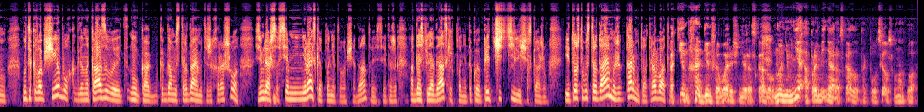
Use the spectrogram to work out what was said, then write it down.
Ну, ну так и вообще Бог, когда наказывает, ну, как, когда мы страдаем, это же хорошо. Земля же совсем не, не райская планета вообще, да? То есть это же одна из плеядатских планет, такое предчистилище, скажем. И то, что мы страдаем, мы же карму-то отрабатываем. Один, один товарищ мне рассказывал, ну не мне, а про меня рассказывал, так получилось, что у нас была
